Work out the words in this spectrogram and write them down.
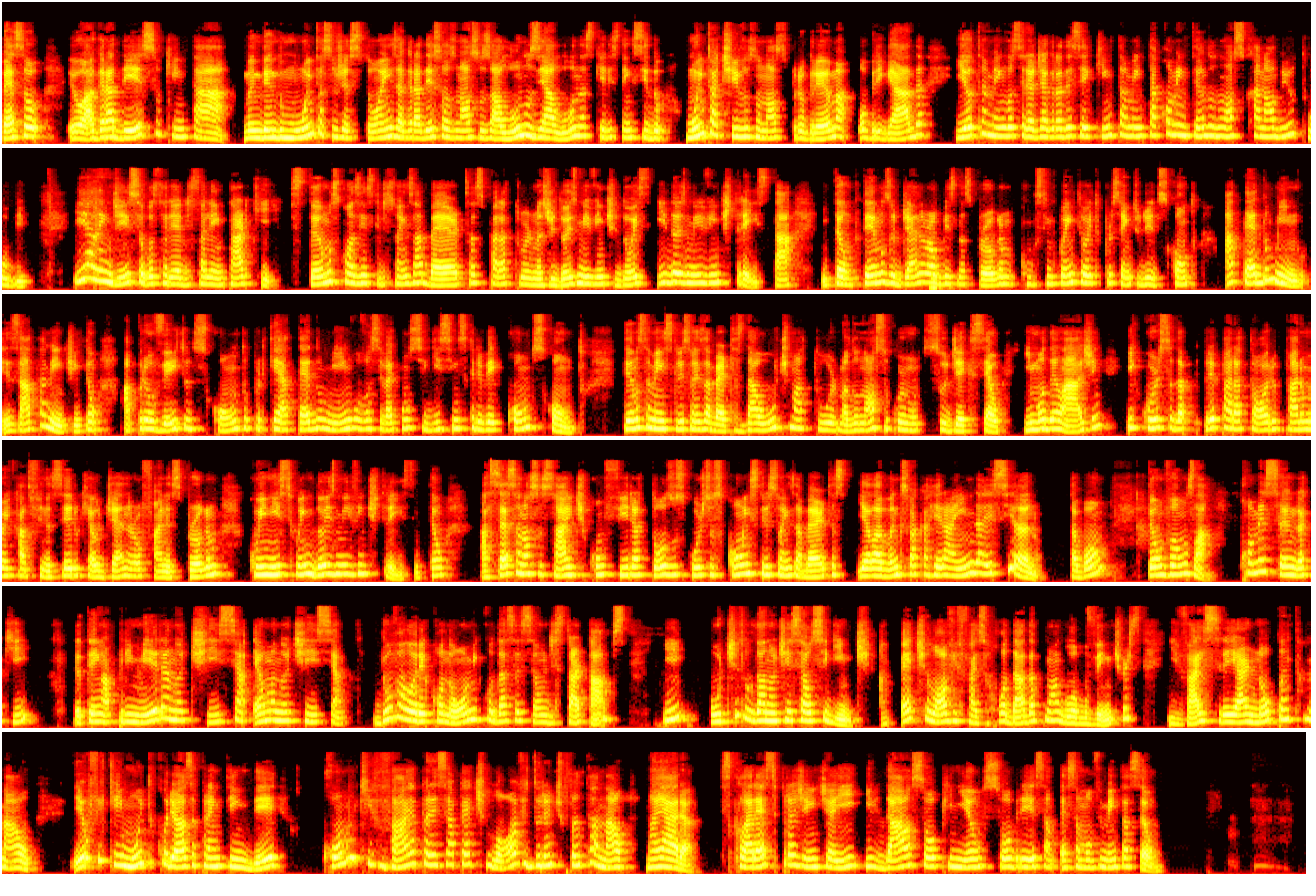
Peço, eu agradeço quem está mandando muitas sugestões, agradeço aos nossos alunos e alunas que eles têm sido muito ativos no nosso programa, obrigada. E eu também gostaria de agradecer quem também está comentando no nosso canal do YouTube. E, além disso, eu gostaria de salientar que estamos com as inscrições abertas para turmas de 2022 e 2023, tá? Então, temos o General Business Program com 58% de desconto até domingo, exatamente. Então, aproveite o desconto, porque até domingo você vai conseguir se inscrever com desconto. Temos também inscrições abertas da última turma do nosso curso de Excel e modelagem e curso da, preparatório para o mercado financeiro, que é o General Finance Program, com início em 2023. Então, acesse nosso site, confira todos os cursos com inscrições abertas e alavanque sua carreira ainda esse ano, tá bom? Então, vamos lá. Começando aqui, eu tenho a primeira notícia, é uma notícia do valor econômico da seção de startups, e o título da notícia é o seguinte: a Pet Love faz rodada com a Globo Ventures e vai estrear no Pantanal. Eu fiquei muito curiosa para entender como que vai aparecer a Pet Love durante o Pantanal. Mayara, esclarece para a gente aí e dá a sua opinião sobre essa, essa movimentação.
